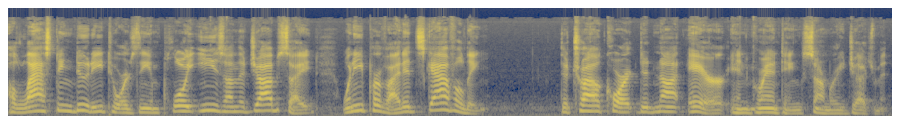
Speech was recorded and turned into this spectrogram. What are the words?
a lasting duty towards the employees on the job site when he provided scaffolding. The trial court did not err in granting summary judgment.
